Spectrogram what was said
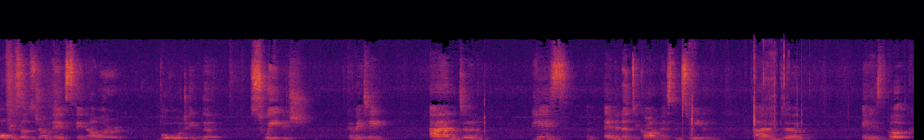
Åke Sundström is in our board in the Swedish committee and um, he's an eminent economist in Sweden and um, in his book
